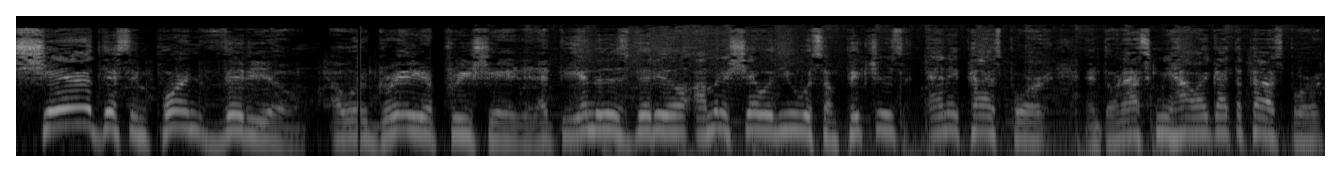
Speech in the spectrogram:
Share this important video. I would greatly appreciate it. At the end of this video, I'm going to share with you with some pictures and a passport. And don't ask me how I got the passport.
